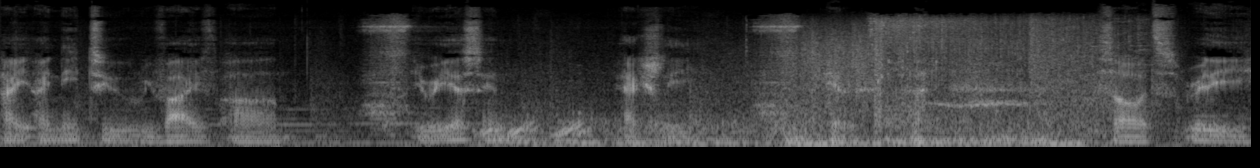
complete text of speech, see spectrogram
I I need to revive um, Urias and actually hit so it's really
